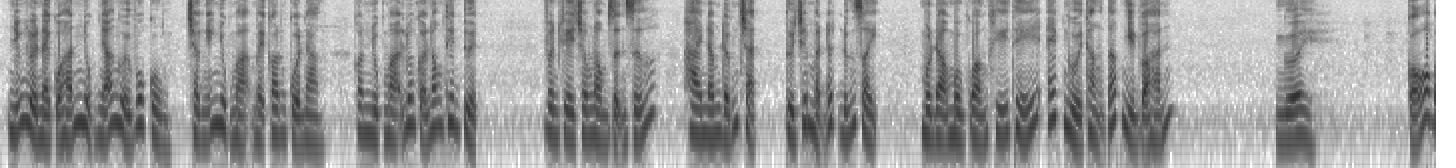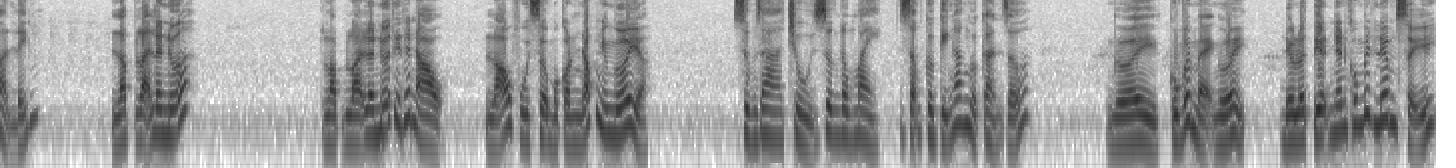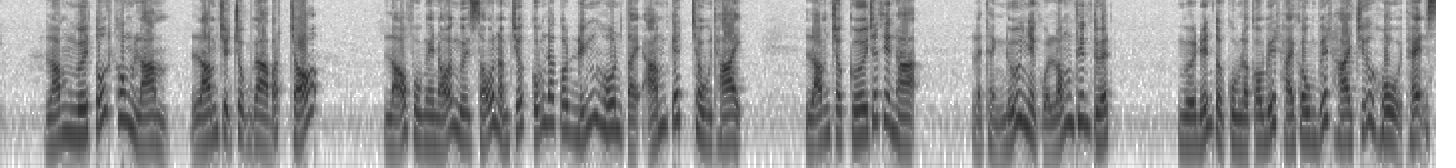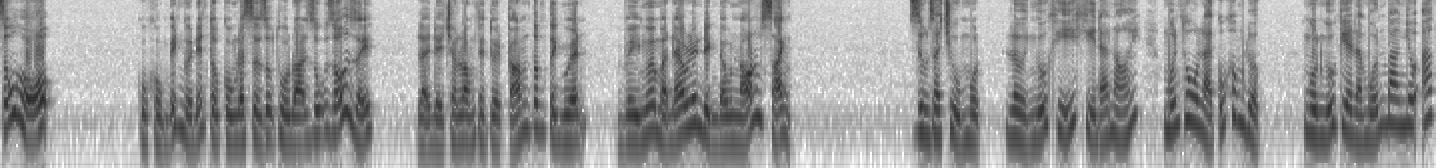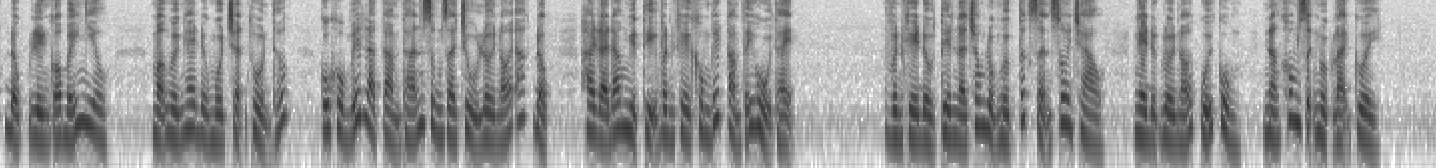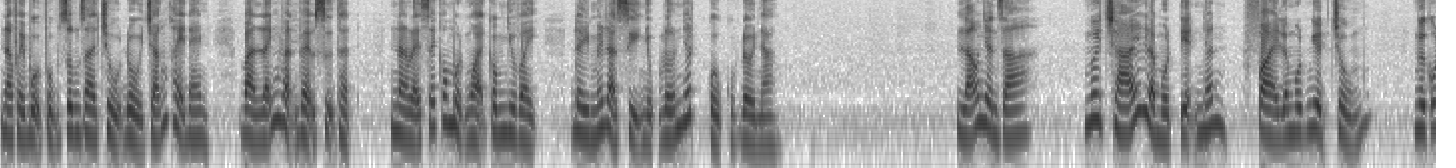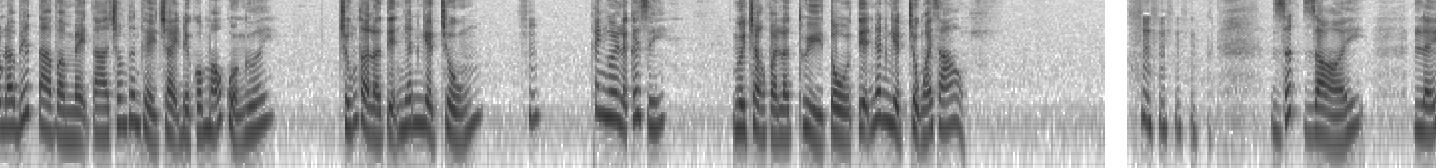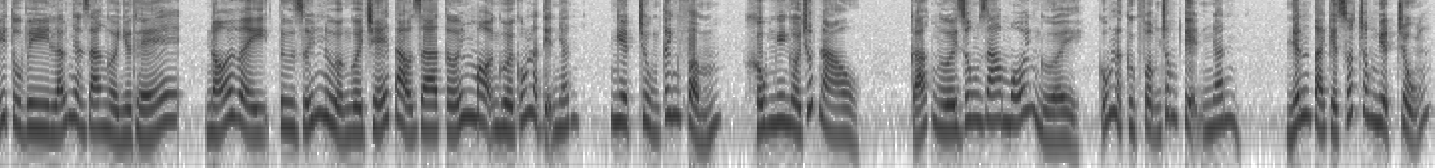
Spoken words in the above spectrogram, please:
Những lời này của hắn nhục nhã người vô cùng, chẳng những nhục mạ mẹ con của nàng, còn nhục mạ luôn cả long thiên tuyệt. Vân khê trong lòng giận dữ, hai nắm đấm chặt, từ trên mặt đất đứng dậy một đạo mông quang khí thế ép người thẳng tắp nhìn vào hắn. Người có bản lĩnh. Lặp lại lần nữa. Lặp lại lần nữa thì thế nào? Lão phù sợ một con nhóc như ngươi à? Dùng ra chủ dương đông mày giọng cực kỳ ngang ngược cản rỡ. Người cùng với mẹ người đều là tiện nhân không biết liêm sỉ. Làm người tốt không làm làm chuyện trộm gà bắt chó. Lão phu nghe nói người sáu năm trước cũng đã có đính hôn tại ám kết châu thai. Làm cho cười cho thiên hạ lại thành nữ nhân của long thiên tuyệt người đến tội cùng là có biết hay không biết hai chữ hổ thẹn xấu hổ. Cô không biết người đến tội cùng là sử dụng thủ đoạn dụ dỗ gì, lại để cho long thiên tuyệt cám tâm tình nguyện vì ngươi mà đeo lên đỉnh đầu nón xanh. Dùng gia chủ một lời ngữ khí khi đã nói, muốn thu lại cũng không được. Ngôn ngữ kia là muốn bao nhiêu ác độc liền có bấy nhiêu. Mọi người nghe được một trận thổn thức cũng không biết là cảm thán dùng gia chủ lời nói ác độc, hay là đang miệt thị vân khê không biết cảm thấy hổ thẹn vân khê đầu tiên là trong lục ngực tức giận sôi trào, nghe được lời nói cuối cùng, nàng không giận ngược lại cười. Nàng phải bội phục dung gia chủ đổi trắng thay đen, bản lãnh vặn vẹo sự thật, nàng lại sẽ có một ngoại công như vậy, đây mới là sỉ nhục lớn nhất của cuộc đời nàng. Lão nhân gia, ngươi trái là một tiện nhân, phải là một nghiệt chủng. Ngươi cũng đã biết ta và mẹ ta trong thân thể chạy đều có máu của ngươi. Chúng ta là tiện nhân nghiệt chủng. Thế ngươi là cái gì? Ngươi chẳng phải là thủy tổ tiện nhân nghiệt chủng hay sao? rất giỏi. Lấy tu vi lão nhân ra người như thế, nói vậy từ dưới nửa người chế tạo ra tới mọi người cũng là tiện nhân. Nghiệt trùng tinh phẩm, không nghi ngờ chút nào. Các người dung ra mỗi người cũng là cực phẩm trong tiện nhân. Nhân tài kiệt xuất trong nghiệt chủng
